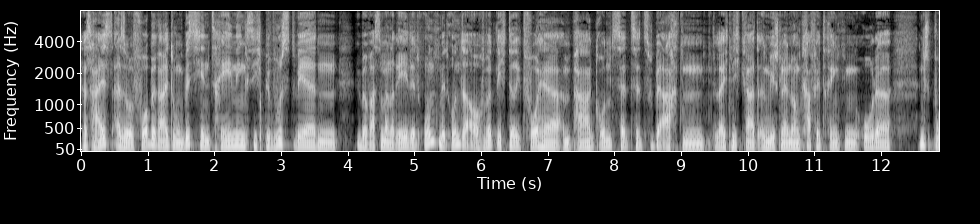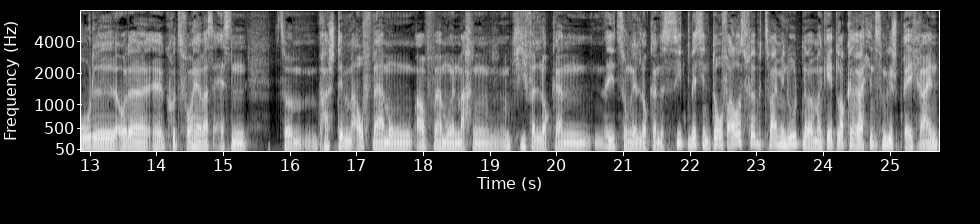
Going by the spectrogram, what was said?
Das heißt also Vorbereitung, ein bisschen Training, sich bewusst werden, über was man redet und mitunter auch wirklich direkt vorher ein paar Grundsätze zu beachten. Vielleicht nicht gerade irgendwie schnell noch einen Kaffee trinken oder einen Sprudel oder äh, kurz vorher was essen. So ein paar Stimmenaufwärmungen Aufwärmungen machen, Kiefer lockern, die Zunge lockern. Das sieht ein bisschen doof aus für zwei Minuten, aber man geht lockerer in zum Gespräch rein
